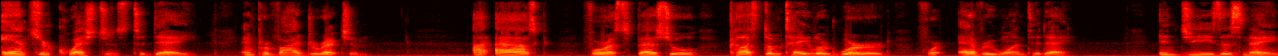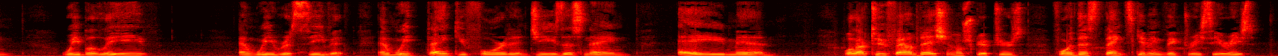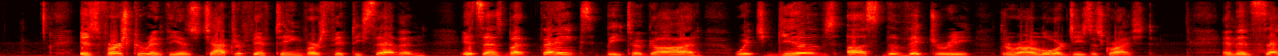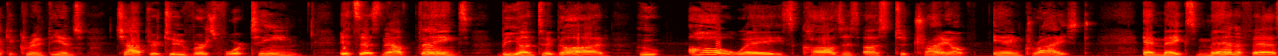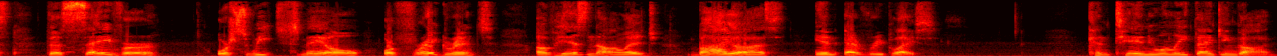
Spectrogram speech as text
Answer questions today and provide direction. I ask for a special, custom tailored word for everyone today. In Jesus' name, we believe and we receive it. And we thank you for it in Jesus' name. Amen. Well, our two foundational scriptures for this Thanksgiving Victory series is 1 Corinthians chapter 15 verse 57. It says, "But thanks be to God which gives us the victory through our Lord Jesus Christ." And then 2 Corinthians chapter 2 verse 14, it says, "Now thanks be unto God who always causes us to triumph in Christ." And makes manifest the savor or sweet smell or fragrance of his knowledge by us in every place. Continually thanking God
